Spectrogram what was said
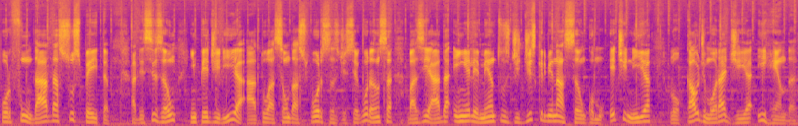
por fundada suspeita. A decisão impediria a atuação das forças de segurança baseada em elementos de discriminação como etnia, local de moradia e renda.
